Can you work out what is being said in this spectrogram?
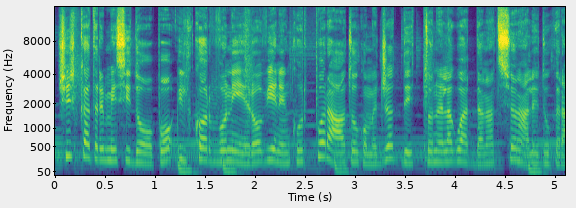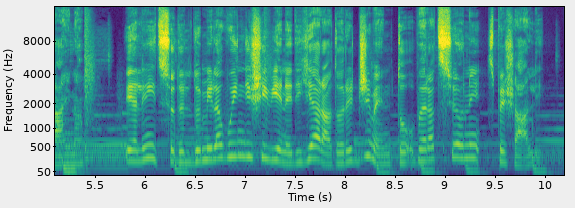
Circa tre mesi dopo, il Corvo Nero viene incorporato, come già detto, nella Guardia Nazionale d'Ucraina e all'inizio del 2015 viene dichiarato Reggimento Operazioni Speciali.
